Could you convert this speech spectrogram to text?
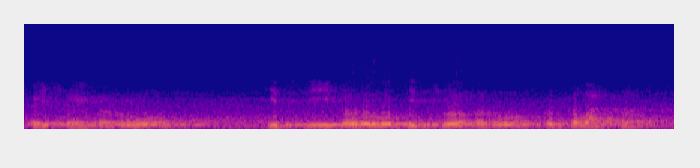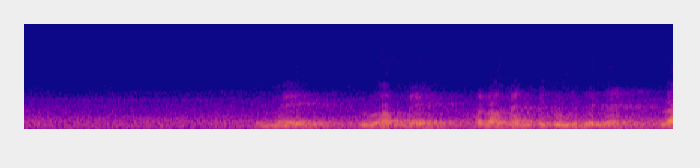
เฉยๆก็รู้ จิตดีก็รู้ จิตชั่วก็รู้คุณสวัสดิ์มาเห็นไหมดูออกไหมพอเราหันไปดูด้วยนะเรา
